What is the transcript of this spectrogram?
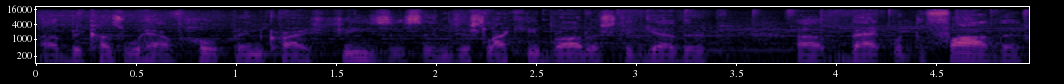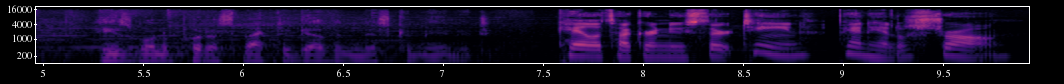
uh, because we have hope in Christ Jesus. And just like He brought us together uh, back with the Father, He's going to put us back together in this community. Kayla Tucker, News 13, Panhandle Strong.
